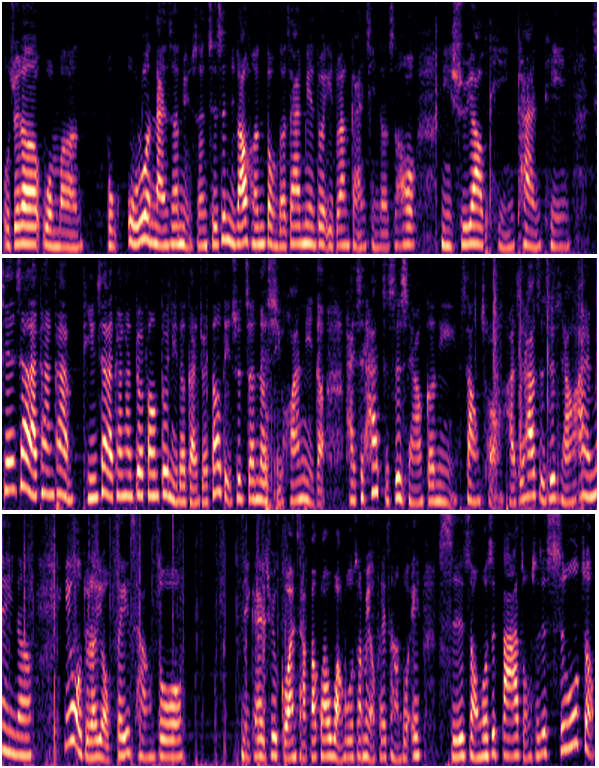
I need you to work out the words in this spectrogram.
我觉得我们。不，无论男生女生，其实你都要很懂得，在面对一段感情的时候，你需要停、看、停，先下来看看，停下来看看对方对你的感觉到底是真的喜欢你的，还是他只是想要跟你上床，还是他只是想要暧昧呢？因为我觉得有非常多。你可以去观察，包括网络上面有非常多，诶，十种或是八种，甚至十五种，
